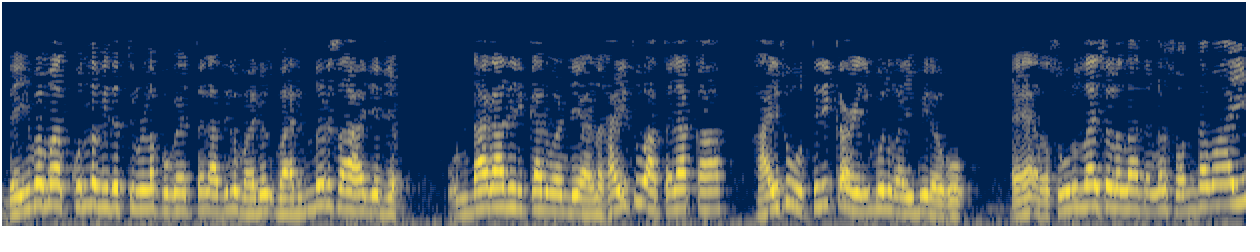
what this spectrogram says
ദൈവമാക്കുന്ന വിധത്തിലുള്ള പുകഴ്ത്തൽ അതിൽ വരുന്നൊരു സാഹചര്യം ഉണ്ടാകാതിരിക്കാൻ വേണ്ടിയാണ്. ഹൈസു അത്തലാക്ക ഹൈസു ഉത്തലിക്ക ഇൽമുൽ ഗൈബി ലഹു. റസൂലുല്ലാഹി സ്വല്ലല്ലാ നിങ്ങൾ സ്വന്തമായി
